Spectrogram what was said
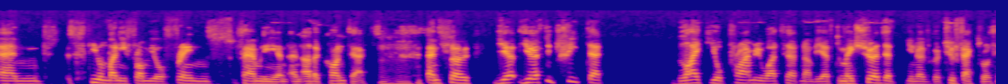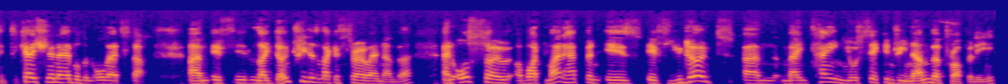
and steal money from your friends, family, and, and other contacts. And so you, you have to treat that like your primary WhatsApp number. You have to make sure that you know you've got two-factor authentication enabled and all that stuff. Um, if you, like, don't treat it like a throwaway number. And also, uh, what might happen is if you don't um, maintain your secondary number properly,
